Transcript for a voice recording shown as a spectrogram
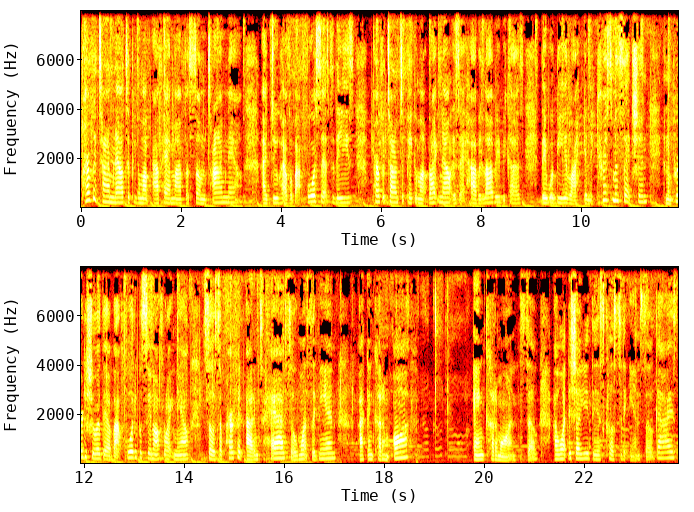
perfect time now to pick them up. I've had mine for some time now. I do have about four sets of these. Perfect time to pick them up right now is at Hobby Lobby because they will be like in the Christmas section and I'm pretty sure they're about 40% off right now. So it's a perfect item to have. So once again, I can cut them off and cut them on. So I want to show you this close to the end. So guys,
